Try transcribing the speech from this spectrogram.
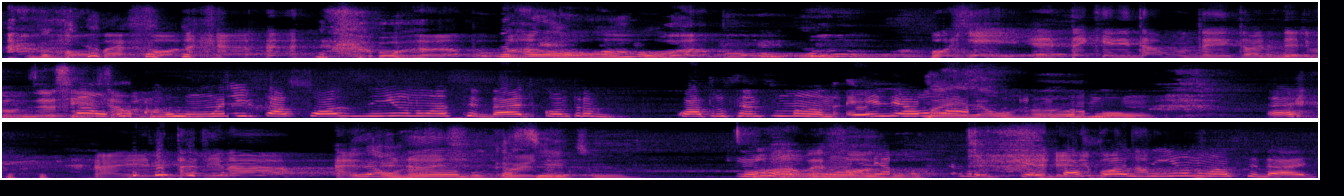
Rambo é foda, cara. O Rambo, o Rambo, Rambo? o Rambo 1, ok, é até que ele tava no território dele, vamos dizer assim. Não, ele o tava Rambo no... 1 ele tá sozinho numa cidade contra 400 mano. Ele é o Mas ele é o Rambo Rambo. 1. Aí ele tá ali na. Ele é um verdade, Rambo, verdade. cacete. No O Rambo Rambo é 1 ele é o foda. Rambo, ele tá Ele bota- sozinho numa cidade.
